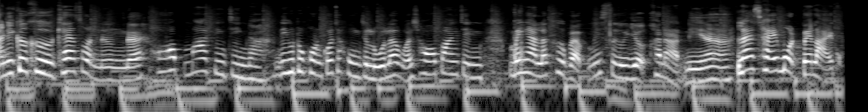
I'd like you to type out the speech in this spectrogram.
อันนี้ก็คือแค่ส่วนหนึ่งนะชอบมากจริงๆนะนี่ทุกคนก็จะคงจะรู้แล้วว่าชอบมากจริง ไม่งั้นแล้วคือแบบไม่ซื้อเยอะขนาดนี้นะคะและใช้หมดไปหลายข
